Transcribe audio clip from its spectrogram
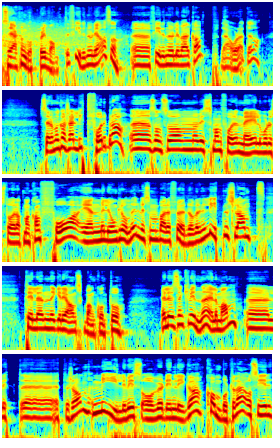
Altså, jeg kan godt bli vant til 4-0, ja, altså. Eh, 4-0 i hver kamp. Det er ålreit, det, da. Selv om det kanskje er litt for bra. eh, sånn som hvis man får en mail hvor det står at man kan få en million kroner hvis man bare fører over en liten slant til en nigeriansk bankkonto. Eller hvis en kvinne eller mann, eh, litt eh, ettersom, milevis over din liga, kommer bort til deg og sier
